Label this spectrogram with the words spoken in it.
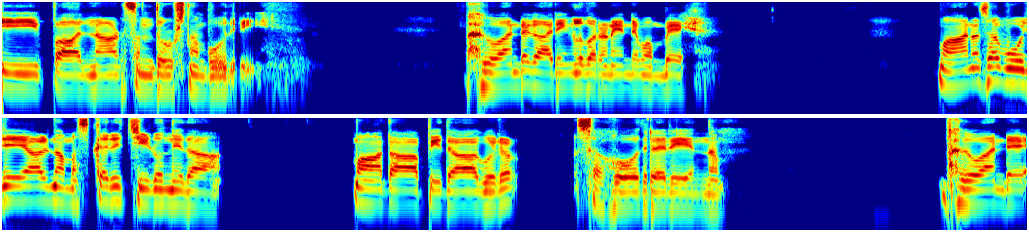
ഈ പാൽനാട് സന്തോഷ് നമ്പൂതിരി ഭഗവാന്റെ കാര്യങ്ങൾ പറയണതിന്റെ മുമ്പേ മാനസപൂജയാൽ നമസ്കരിച്ചിടുന്നിതാ മാതാപിതാ ഗുരു സഹോദരരെ എന്നും. ഭഗവാന്റെ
